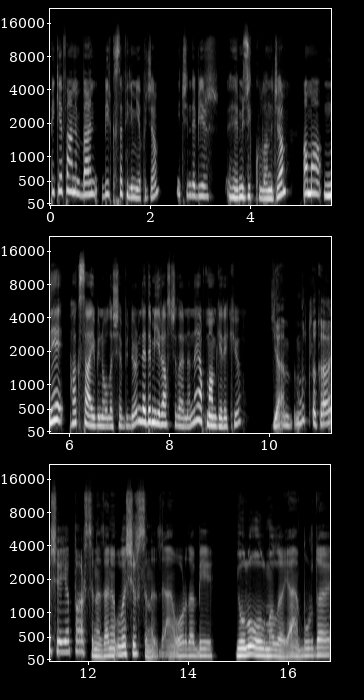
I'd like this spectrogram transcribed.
Peki efendim ben bir kısa film yapacağım. İçinde bir e, müzik kullanacağım. Ama ne hak sahibine ulaşabiliyorum ne de mirasçılarına. Ne yapmam gerekiyor? Yani mutlaka şey yaparsınız hani ulaşırsınız yani orada bir yolu olmalı. Yani burada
